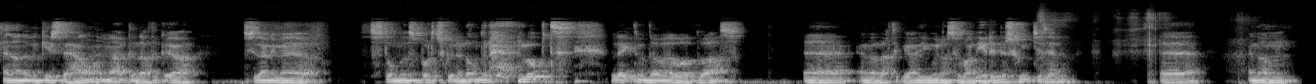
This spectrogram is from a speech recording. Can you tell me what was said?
En dan heb ik eerst de helm gemaakt en dacht ik, ja, als je daar niet met stomme sportschoenen onder loopt, lijkt me dat wel wat dwaas. Eh, en dan dacht ik, ja, die moet nog zo van die ridderschoentjes hebben. Eh, en dan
